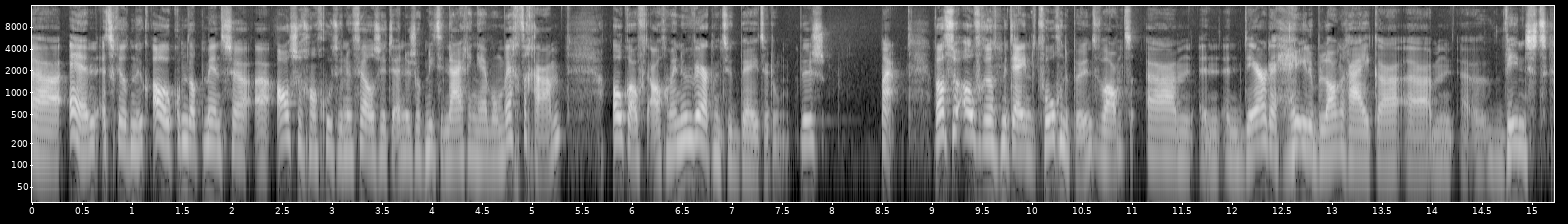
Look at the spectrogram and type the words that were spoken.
Uh, en het scheelt natuurlijk ook omdat mensen, uh, als ze gewoon goed in hun vel zitten en dus ook niet de neiging hebben om weg te gaan, ook over het algemeen hun werk natuurlijk beter doen. Dus, nou wat is overigens meteen het volgende punt? Want um, een, een, derde hele belangrijke um, uh, winst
